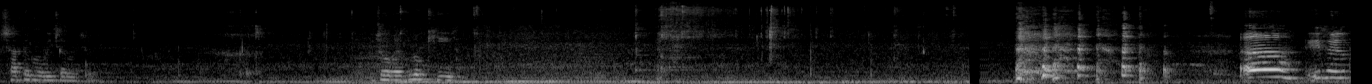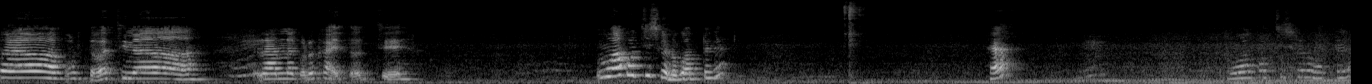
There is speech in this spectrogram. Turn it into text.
সাথে মুড়ি চানাচুর জমেগুলো ক্ষীর আহ, কি শরীর খারাপ পারছি না। রান্না করে খাইতে হচ্ছে। উমা করছিস কেন ঘর থেকে? হ্যাঁ? উমা করছিস কেন ঘর থেকে?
